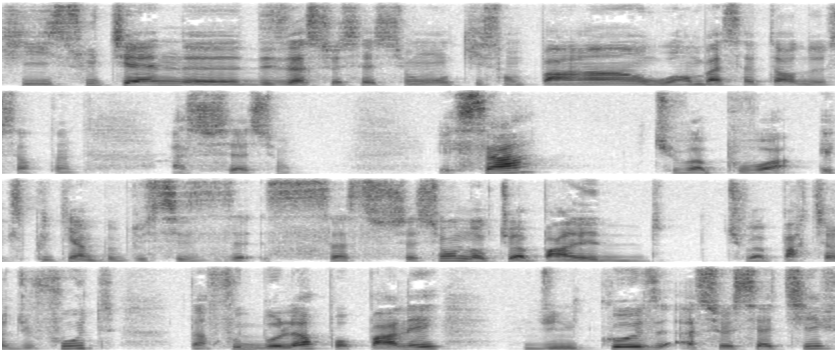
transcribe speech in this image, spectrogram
qui soutiennent euh, des associations, qui sont parrains ou ambassadeurs de certaines associations. Et ça, tu vas pouvoir expliquer un peu plus ces, associations. Donc, tu vas, parler tu vas partir du foot, d'un footballeur pour parler d'une cause associative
